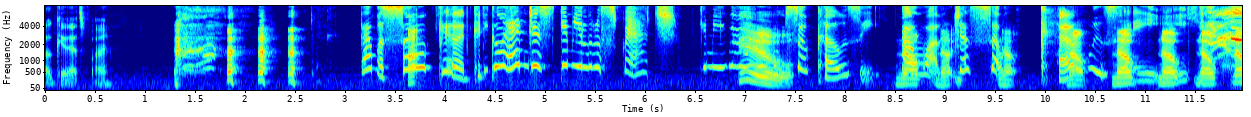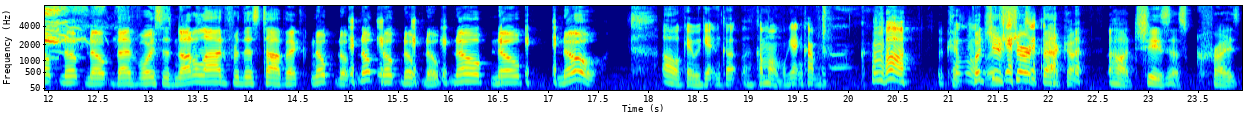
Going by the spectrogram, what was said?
Okay, that's fine. That was so good. Could you go ahead and just give me a little scratch? Give me a Ew. little. So cozy. No, I want no, just so no, cozy. Nope, nope, nope, nope, nope, nope, nope. That voice is not allowed for this topic. Nope, nope, nope, nope, nope, nope, nope, nope, no. Oh, okay, we're getting co- come on, we're getting comfortable. come on. Okay, Come put we're your shirt back on. Oh, Jesus Christ.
